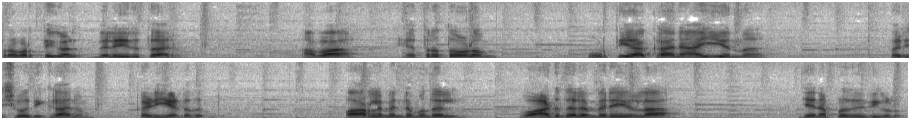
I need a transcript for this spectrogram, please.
പ്രവർത്തികൾ വിലയിരുത്താനും അവ എത്രത്തോളം പൂർത്തിയാക്കാനായി എന്ന് പരിശോധിക്കാനും കഴിയേണ്ടതുണ്ട്. പാർലമെന്റ് മുതൽ വാർഡ് തലം വരെയുള്ള ജനപ്രതിനിധികളും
